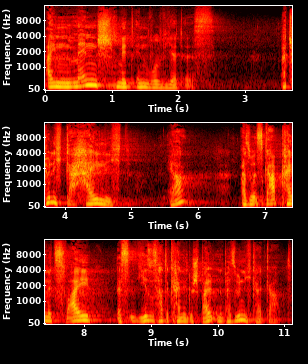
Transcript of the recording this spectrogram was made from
ein Mensch mit involviert ist, natürlich geheiligt, ja, also es gab keine zwei, es, Jesus hatte keine gespaltene Persönlichkeit gehabt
